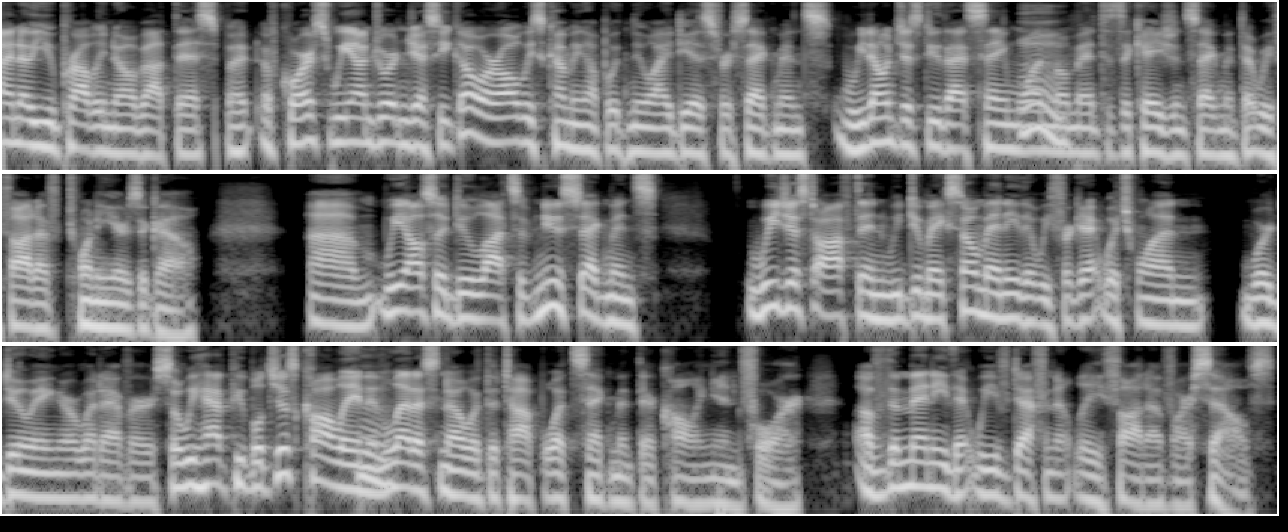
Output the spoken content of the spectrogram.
I know you probably know about this, but of course, we on Jordan Jesse Go are always coming up with new ideas for segments. We don't just do that same one Mm. momentous occasion segment that we thought of 20 years ago. Um, we also do lots of new segments. We just often we do make so many that we forget which one we're doing or whatever. So we have people just call in and Mm. let us know at the top what segment they're calling in for of the many that we've definitely thought of ourselves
